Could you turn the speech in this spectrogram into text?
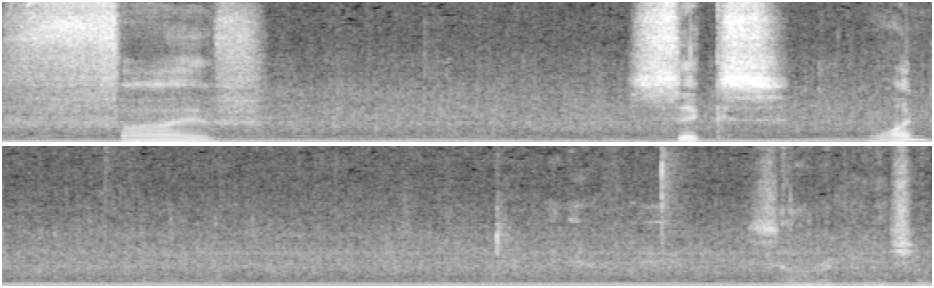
Five six, one. Cell recognition.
